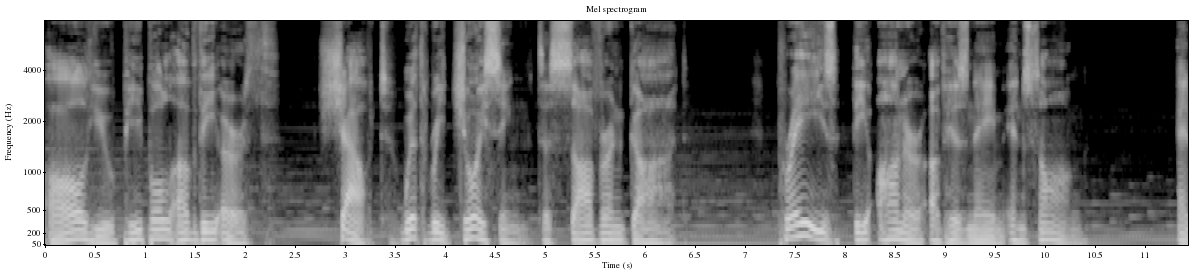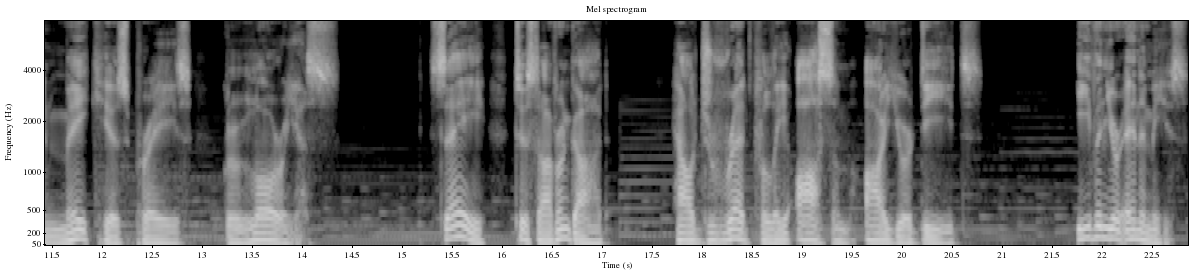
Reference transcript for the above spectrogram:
All you people of the earth, shout with rejoicing to sovereign God. Praise the honor of his name in song, and make his praise glorious. Say to sovereign God, How dreadfully awesome are your deeds! Even your enemies,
